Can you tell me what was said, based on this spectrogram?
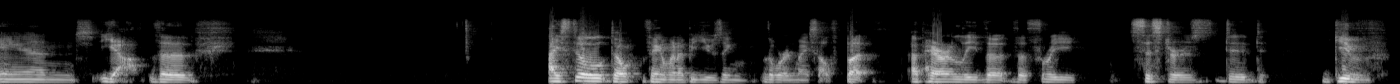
And yeah, the I still don't think I'm going to be using the word myself, but apparently the the three sisters did give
